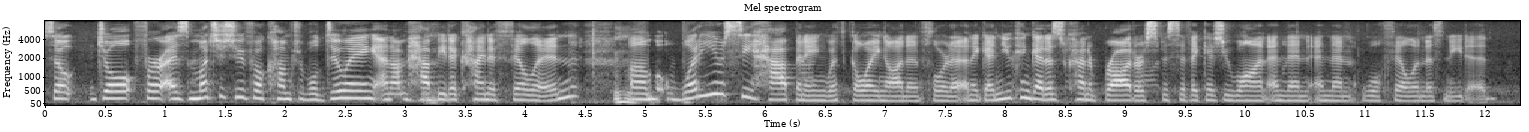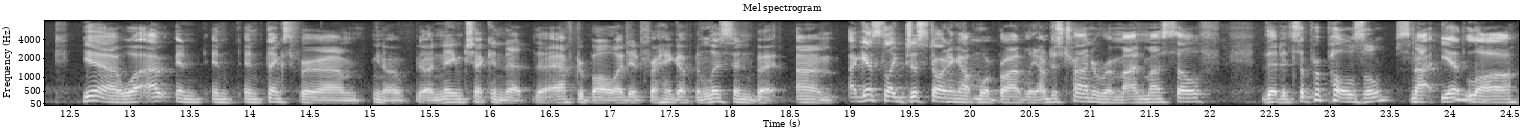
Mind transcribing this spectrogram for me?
So, Joel, for as much as you feel comfortable doing, and I'm happy to kind of fill in, mm-hmm. um, what do you see happening with going on in Florida? And again, you can get as kind of broad or specific as you want, and then and then we'll fill in as needed. Yeah, well, I, and, and and thanks for um, you know uh, name checking that the Afterball I did for Hang Up and Listen. But um, I guess like just starting out more broadly, I'm just trying to remind myself that it's a proposal. It's not yet mm-hmm. law,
